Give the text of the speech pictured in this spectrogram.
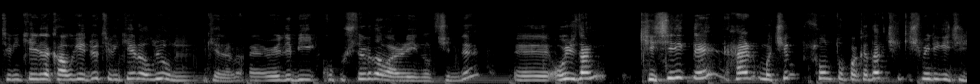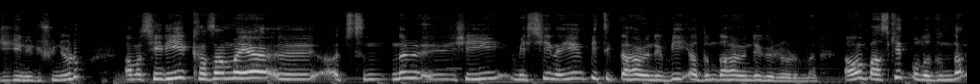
Trinkieri ile kavga ediyor. Trinkieri alıyor onu kenara. Yani öyle bir kopuşları da var Reynolds içinde. E, o yüzden kesinlikle her maçın son topa kadar çekişmeli geçeceğini düşünüyorum. Ama seriyi kazanmaya e, açısından e, şeyi Messina'yı bir tık daha önde, bir adım daha önde görüyorum ben. Ama basketbol adından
